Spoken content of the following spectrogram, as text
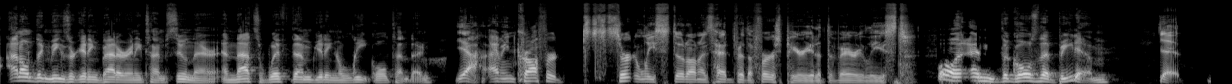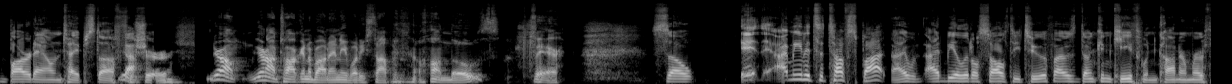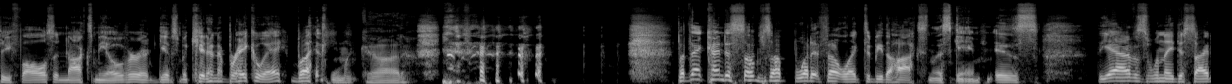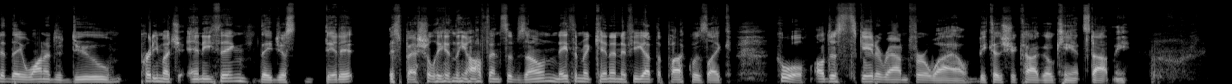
I don't think things are getting better anytime soon there, and that's with them getting elite goaltending. Yeah, I mean Crawford certainly stood on his head for the first period at the very least. Well, and the goals that beat him. Yeah, bar down type stuff yeah. for sure. You're not you're not talking about anybody stopping on those. Fair. So it, I mean, it's a tough spot. I would, I'd be a little salty too if I was Duncan Keith when Connor Murphy falls and knocks me over and gives MacKinnon a breakaway. But oh my god, but that kind of sums up what it felt like to be the Hawks in this game. Is the Avs when they decided they wanted to do pretty much anything, they just did it. Especially in the offensive zone, Nathan MacKinnon, if he got the puck, was like, "Cool, I'll just skate around for a while because Chicago can't stop me."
